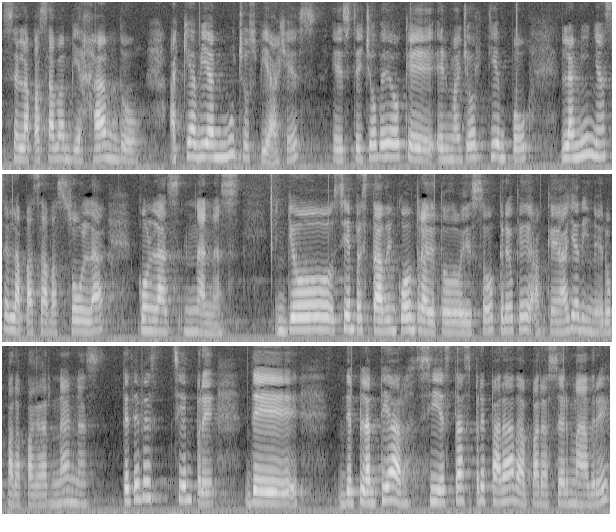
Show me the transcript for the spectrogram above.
se la pasaban viajando. Aquí habían muchos viajes. Este, yo veo que el mayor tiempo la niña se la pasaba sola con las nanas. Yo siempre he estado en contra de todo eso. Creo que aunque haya dinero para pagar nanas, te debes siempre de, plantear si estás preparada para ser madre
